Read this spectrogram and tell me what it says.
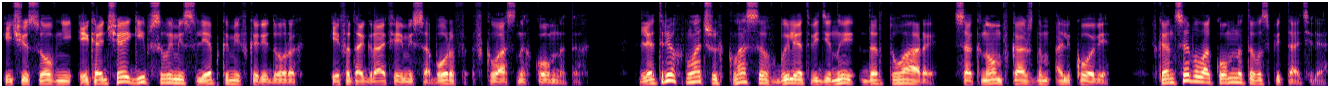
и часовни и кончая гипсовыми слепками в коридорах и фотографиями соборов в классных комнатах. Для трех младших классов были отведены дартуары с окном в каждом алькове. В конце была комната воспитателя.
